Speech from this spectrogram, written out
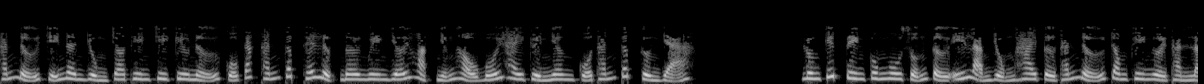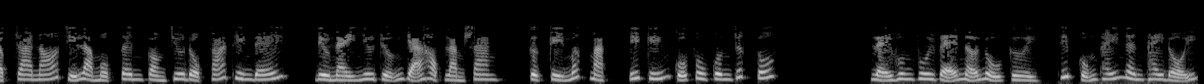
thánh nữ chỉ nên dùng cho thiên chi kiêu nữ của các thánh cấp thế lực nơi nguyên giới hoặc những hậu bối hay truyền nhân của thánh cấp cường giả. Luân kiếp tiên cung ngu xuẩn tự ý lạm dụng hai từ thánh nữ trong khi người thành lập ra nó chỉ là một tên còn chưa đột phá thiên đế, điều này như trưởng giả học làm sang, cực kỳ mất mặt, ý kiến của phu quân rất tốt, Lệ Huân vui vẻ nở nụ cười, thiếp cũng thấy nên thay đổi.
